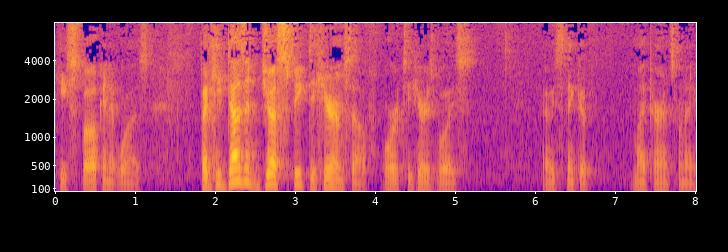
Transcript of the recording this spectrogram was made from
He spoke and it was. But he doesn't just speak to hear himself or to hear his voice. I always think of my parents when I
